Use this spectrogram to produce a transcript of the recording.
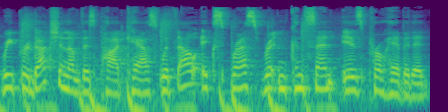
Reproduction of this podcast without express written consent is prohibited.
